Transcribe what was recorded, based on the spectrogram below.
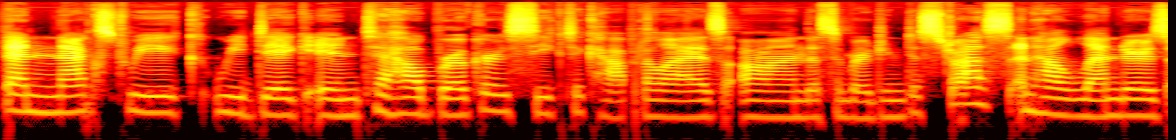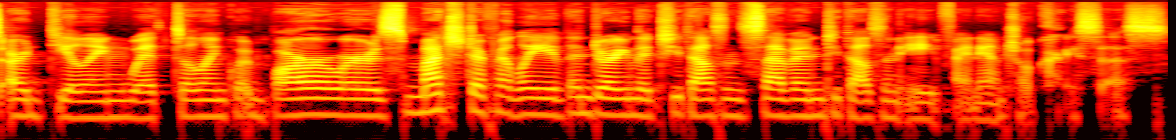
Then next week, we dig into how brokers seek to capitalize on this emerging distress and how lenders are dealing with delinquent borrowers much differently than during the 2007 2008 financial crisis.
